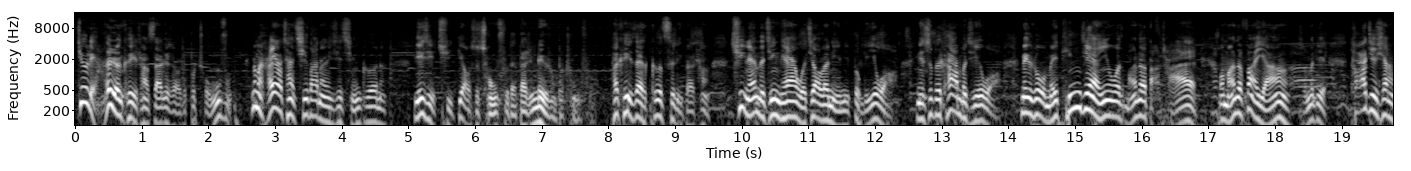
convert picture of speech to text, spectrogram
就两个人可以唱三个小时不重复，那么还要唱其他的那些情歌呢？也许曲调是重复的，但是内容不重复。他可以在歌词里边唱：“去年的今天，我叫了你，你不理我，你是不是看不起我？那个时候我没听见，因为我忙着打柴，我忙着放羊什么的。”他就像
